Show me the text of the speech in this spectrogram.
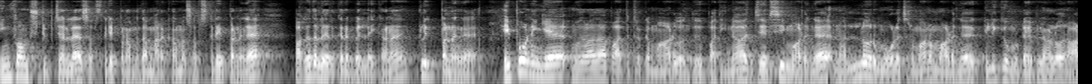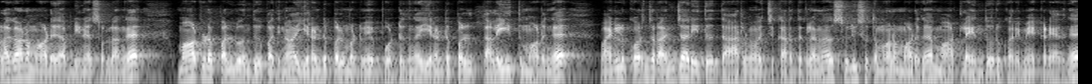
கிங் ஃபார்ம் யூடியூப் சேனலை சப்ஸ்கிரைப் பண்ணாமல் தான் மறக்காமல் சப்ஸ்கிரைப் பண்ணுங்கள் பக்கத்தில் இருக்கிற பெல்லைக்கான கிளிக் பண்ணுங்கள் இப்போது நீங்கள் முதலாவதாக பார்த்துட்டு இருக்க மாடு வந்து பார்த்தீங்கன்னா ஜெர்சி மாடுங்க. நல்ல ஒரு முகலட்சணமான மாடுங்க. கிளிக்கும் டைப்பில் நல்ல ஒரு அழகான மாடு அப்படின்னு சொல்லாங்க. மாட்டோட பல் வந்து இரண்டு பல் மட்டுமே போட்டுதுங்க. இரண்டு பல் தலையீத்து மாடுங்க. வயலில் குறைஞ்ச ஒரு அஞ்சாறு ஈத்து தாராளமாக வச்சு கறந்துக்கலாங்க. சுழி சுத்தமான மாடுங்க. மாட்டில் எந்த ஒரு குறையுமே கிடையாதுங்க.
